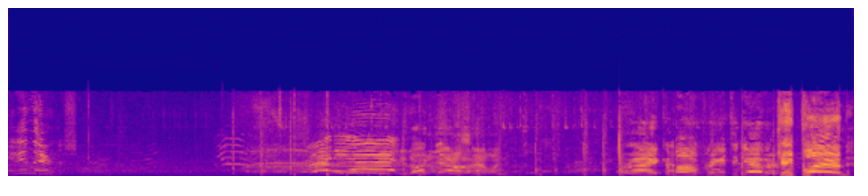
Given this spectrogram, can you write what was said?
Get in there. You lucked out on that one. All right, come on, bring it together. Keep playing.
